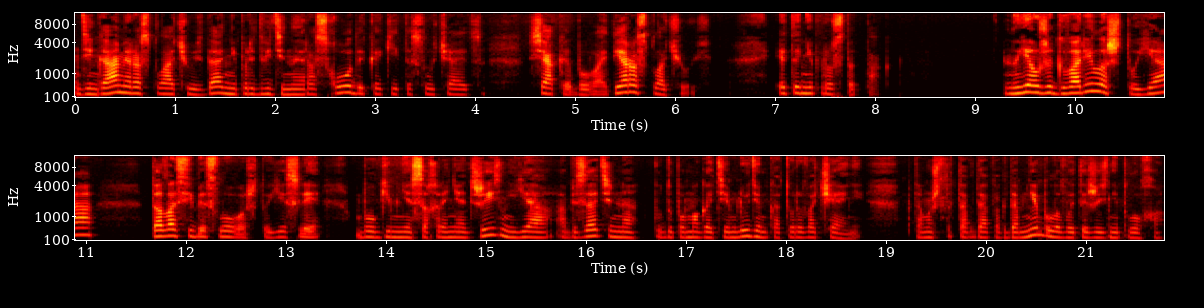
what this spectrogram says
деньгами расплачиваюсь, да, непредвиденные расходы какие-то случаются. Всякое бывает. Я расплачиваюсь. Это не просто так. Но я уже говорила, что я дала себе слово, что если боги мне сохранят жизнь, я обязательно буду помогать тем людям, которые в отчаянии. Потому что тогда, когда мне было в этой жизни плохо,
